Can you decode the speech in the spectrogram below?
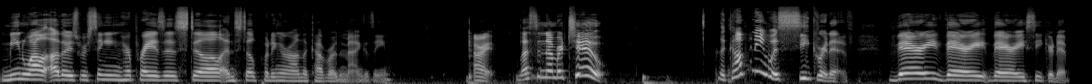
Meanwhile, others were singing her praises still and still putting her on the cover of the magazine. All right, lesson number two. The company was secretive. Very, very, very secretive.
